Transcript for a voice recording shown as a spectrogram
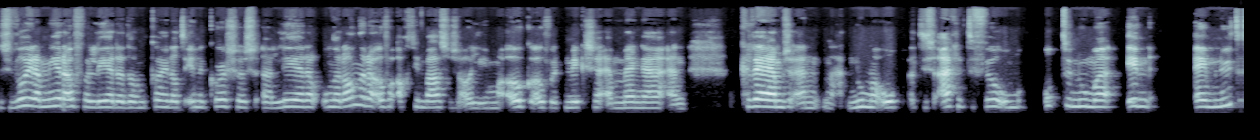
Dus wil je daar meer over leren, dan kan je dat in de cursus leren. Onder andere over 18 basisolie, maar ook over het mixen en mengen en crèmes en nou, noem maar op. Het is eigenlijk te veel om op te noemen in één minuut.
